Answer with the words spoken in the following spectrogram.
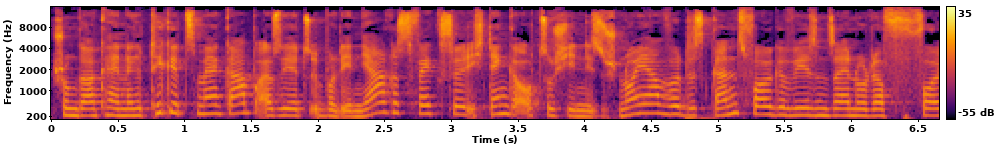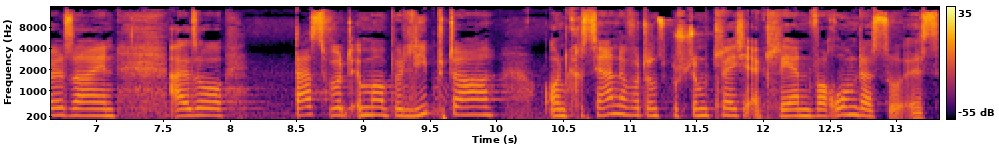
schon gar keine Tickets mehr gab. Also jetzt über den Jahreswechsel. Ich denke auch zu chinesisch Neujahr wird es ganz voll gewesen sein oder voll sein. Also das wird immer beliebter und Christiane wird uns bestimmt gleich erklären, warum das so ist.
